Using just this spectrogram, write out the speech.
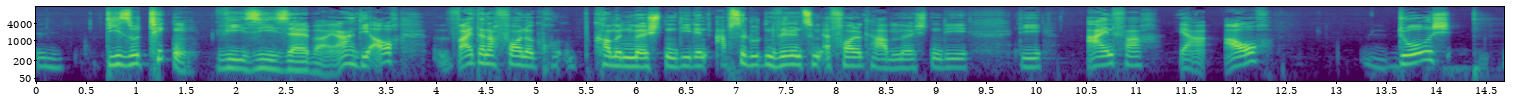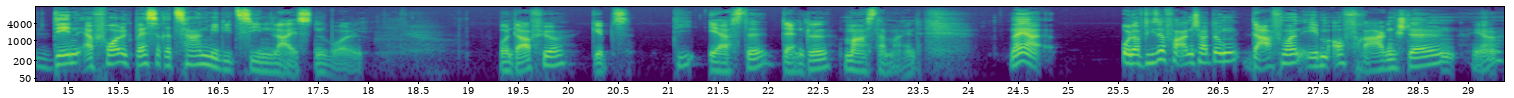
die so ticken wie sie selber, ja, die auch weiter nach vorne kommen möchten, die den absoluten Willen zum Erfolg haben möchten, die, die einfach, ja, auch durch den Erfolg bessere Zahnmedizin leisten wollen. Und dafür gibt's die erste Dental Mastermind. Naja, und auf dieser Veranstaltung darf man eben auch Fragen stellen, ja,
